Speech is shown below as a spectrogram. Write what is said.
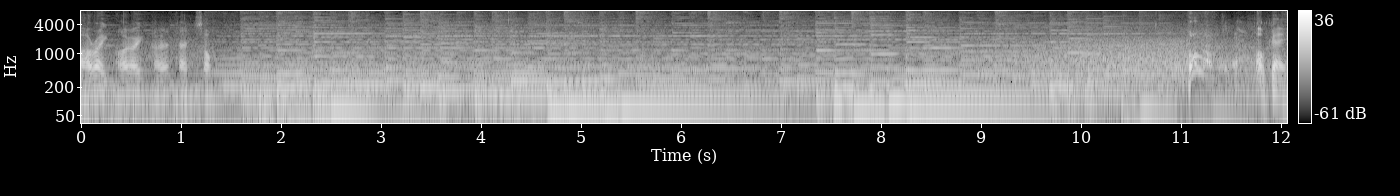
All right, all right, all right, that's all. Okay,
